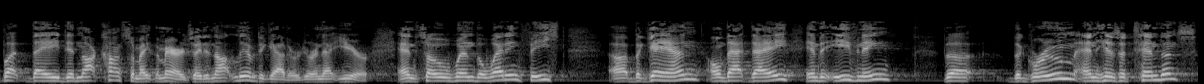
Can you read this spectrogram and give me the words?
but they did not consummate the marriage. They did not live together during that year. And so when the wedding feast uh, began on that day in the evening, the the groom and his attendants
